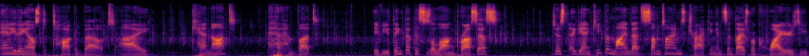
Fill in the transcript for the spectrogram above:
anything else to talk about. I cannot, but if you think that this is a long process, just again, keep in mind that sometimes tracking and SynthEyes requires you,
